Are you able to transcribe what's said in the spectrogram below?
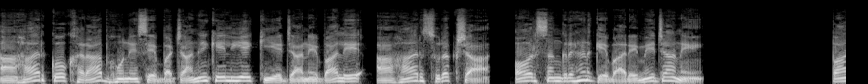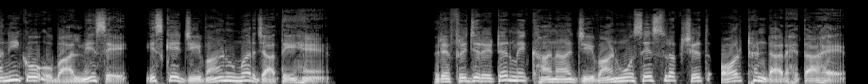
आहार को खराब होने से बचाने के लिए किए जाने वाले आहार सुरक्षा और संग्रहण के बारे में जानें। पानी को उबालने से इसके जीवाणु मर जाते हैं। रेफ्रिजरेटर में खाना जीवाणुओं से सुरक्षित और ठंडा रहता है।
